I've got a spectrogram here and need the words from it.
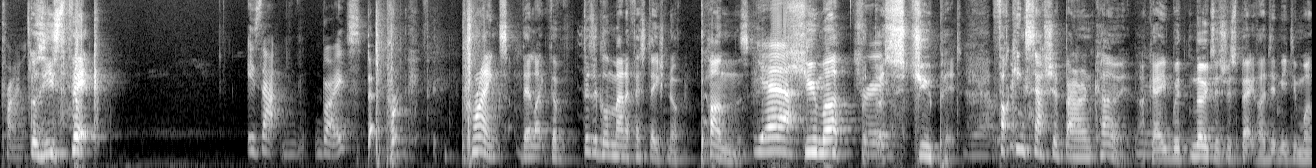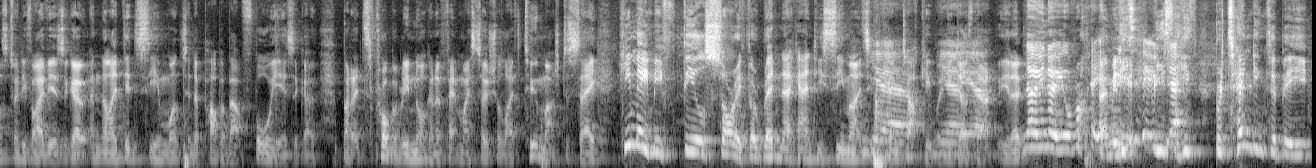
pranks. Because he's thick. Is that right? That pr- pranks, they're like the physical manifestation of puns. Yeah. Humour, but True. the stupid. Fucking Sacha Baron Cohen, okay? With no disrespect, I did meet him once 25 years ago, and then I did see him once in a pub about four years ago. But it's probably not going to affect my social life too much to say he made me feel sorry for redneck anti Semites in Kentucky when Yeah, he does yeah. that, you know? No, no, you're right. I mean, Me he, too, he's, yeah. he's pretending to be,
